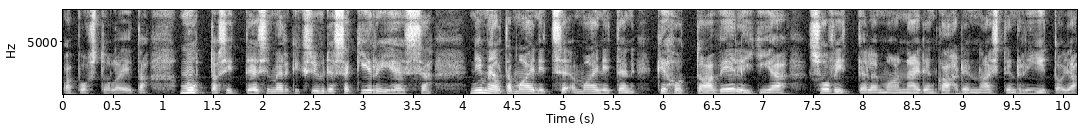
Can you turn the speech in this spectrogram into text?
apostoleita, mutta sitten esimerkiksi yhdessä kirjeessä nimeltä mainitse, mainiten kehottaa veljiä sovittelemaan näiden kahden naisten riitoja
